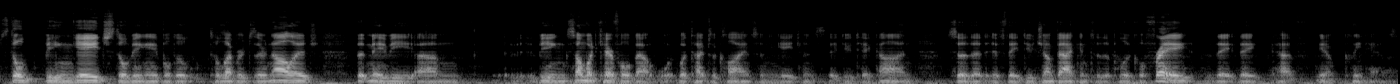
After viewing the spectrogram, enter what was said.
still being engaged, still being able to, to leverage their knowledge, but maybe um, being somewhat careful about what, what, types of clients and engagements they do take on, so that if they do jump back into the political fray, they, they have you know clean hands.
